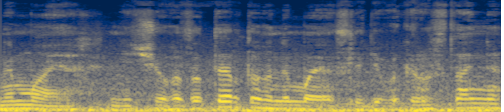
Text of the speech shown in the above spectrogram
Немає нічого затертого, немає слідів використання.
